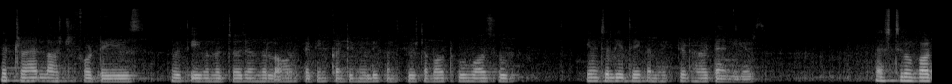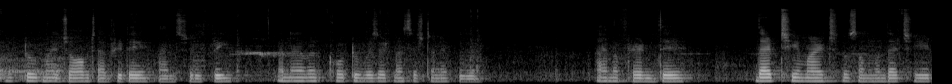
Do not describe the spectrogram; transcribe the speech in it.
The trial lasted for days, with even the judge and the law getting continually confused about who was who. Eventually, they convicted her 10 years. I still got to my jobs every day. I'm still free. I never go to visit my sister in prison. I'm afraid they that she might show someone that she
